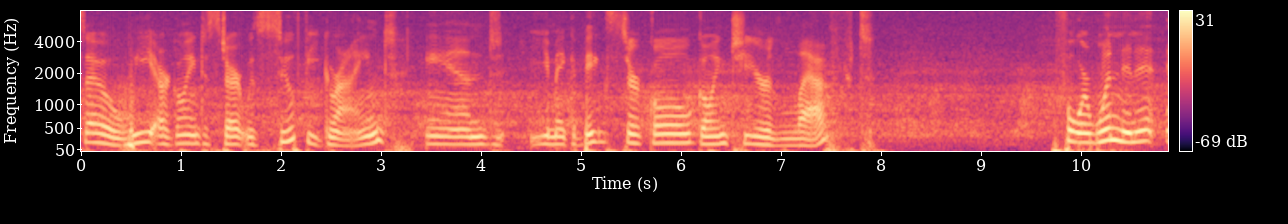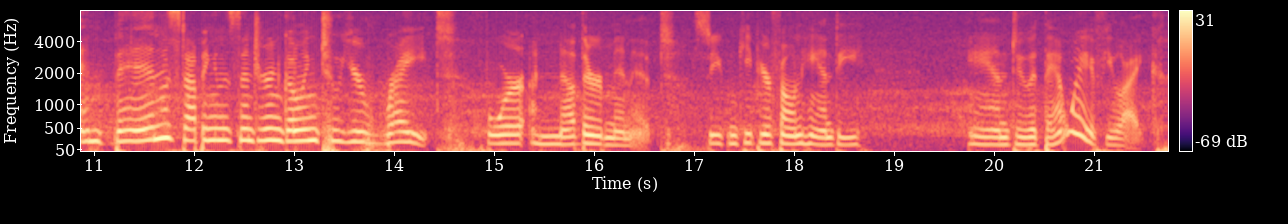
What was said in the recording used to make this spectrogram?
So we are going to start with Sufi grind and you make a big circle going to your left for one minute and then stopping in the center and going to your right for another minute. So you can keep your phone handy and do it that way if you like.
